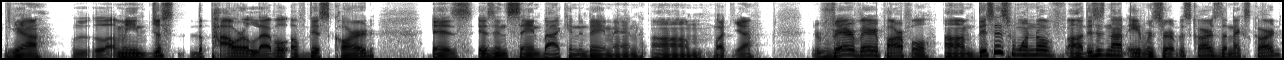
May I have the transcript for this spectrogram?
yeah. I mean, just the power level of this card is is insane back in the day, man. Um, but yeah, very very powerful. Um, this is one of uh, this is not a reservist card. The next card,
